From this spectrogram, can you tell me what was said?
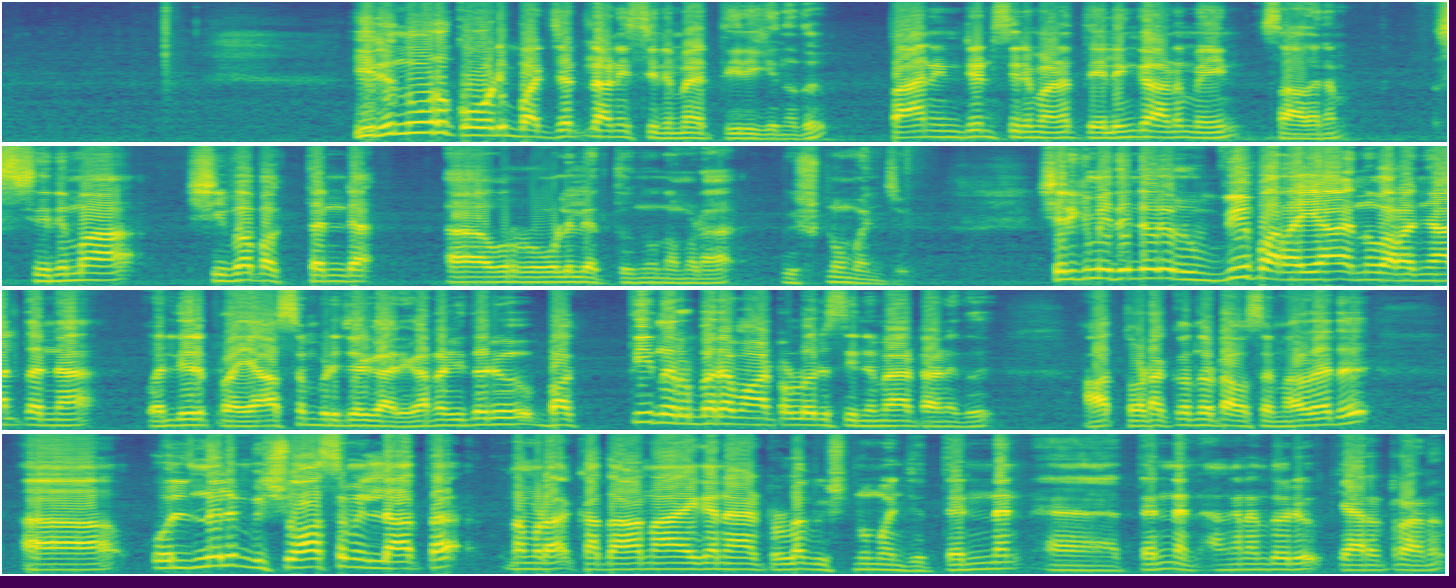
ഇരുന്നൂറ് കോടി ബഡ്ജറ്റിലാണ് ഈ സിനിമ എത്തിയിരിക്കുന്നത്. പാൻ ഇന്ത്യൻ സിനിമയാണ് തെലുങ്കാണ് മെയിൻ സാധനം. സിനിമ ശിവഭക്തന്റെ ഒരു റോളിലെത്തുന്നു നമ്മുടെ വിഷ്ണു മഞ്ജു. ശരിക്കും ഇതിന്റെ ഒരു റിവ്യൂ പറയുക എന്ന് പറഞ്ഞാൽ തന്നെ വലിയൊരു പ്രയാസം പിടിച്ചൊരു കാര്യം. കാരണം ഇതൊരു ഭക്തി നിർഭരമായിട്ടുള്ള ഒരു സിനിമയായിട്ടാണിത് ആ തുടക്കം തൊട്ട് അവസാനം. അതായത് ഒന്നിലും വിശ്വാസമില്ലാത്ത നമ്മുടെ കഥാനായകനായിട്ടുള്ള വിഷ്ണു മഞ്ജു തെന്നൻ തെന്നൻ അങ്ങനെ എന്തോ ഒരു ക്യാരക്ടറാണ്.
